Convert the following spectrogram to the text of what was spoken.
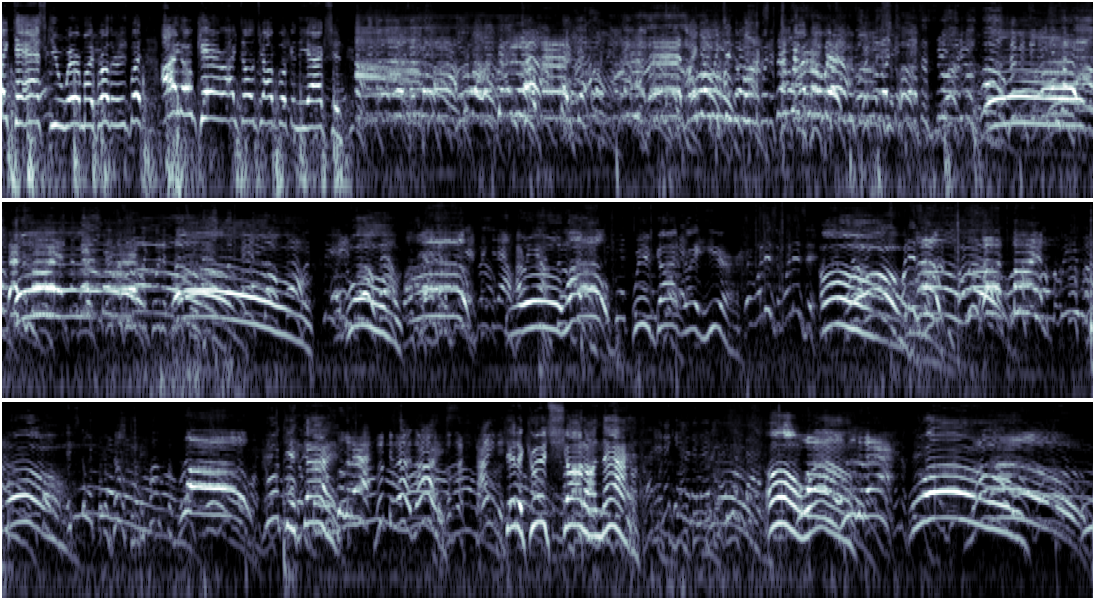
like to ask you where my brother is, but I don't care. I told you I'm booking the action. I know it's in the box. I know it's in the box. Whoa! Whoa! Whoa! What we've got right here? Wait, what is it? What is it? Oh! What is it? Oh, it's mine! Whoa! Whoa! Look at that! Look at that! Look at that! Nice! Look! Get a good shot on that. And it came in a nice little bag. Oh Whoa! wow! Look at that! Whoa!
